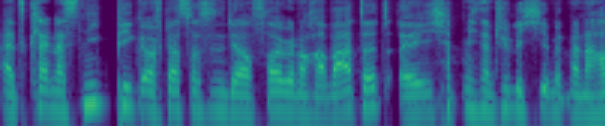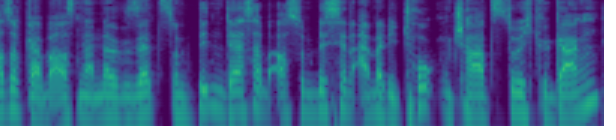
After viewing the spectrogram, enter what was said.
als kleiner Sneak Peek auf das, was in der Folge noch erwartet. Äh, ich habe mich natürlich hier mit meiner Hausaufgabe auseinandergesetzt und bin deshalb auch so ein bisschen einmal die Token-Charts durchgegangen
